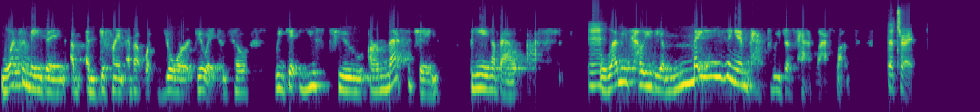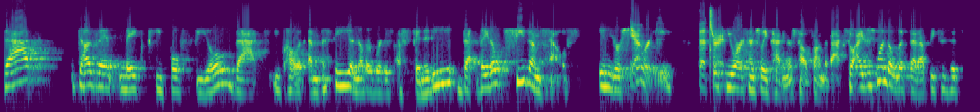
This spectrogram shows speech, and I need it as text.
What's amazing um, and different about what you're doing? And so we get used to our messaging being about us. Mm. Let me tell you the amazing impact we just had last month. That's right. That doesn't make people feel that you call it empathy. Another word is affinity, that they don't see themselves in your story. Yeah, that's right. You are essentially patting yourself on the back. So I just wanted to lift that up because it's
